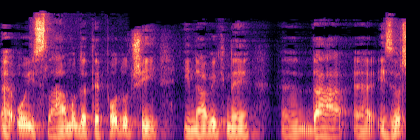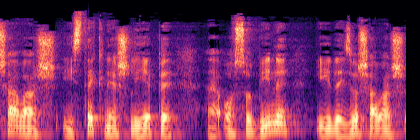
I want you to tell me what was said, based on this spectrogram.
e, u islamu, da te poduči i navikne e, da izvršavaš i stekneš lijepe osobine i da izvršavaš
